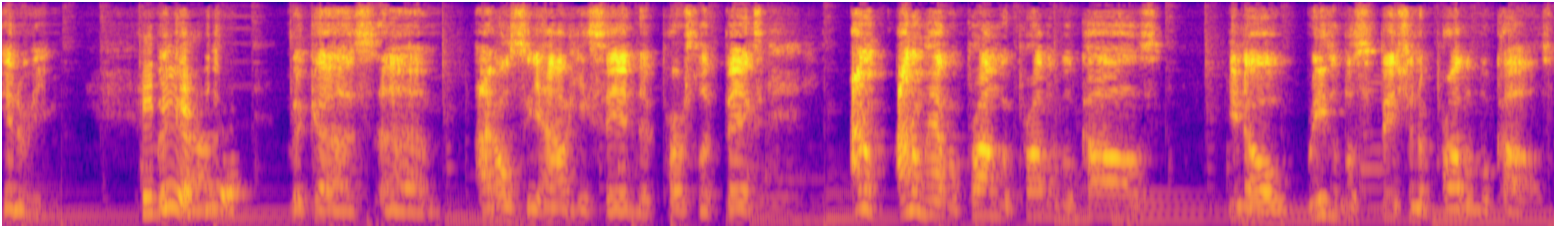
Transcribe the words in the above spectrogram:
interview. He because, did because um, I don't see how he said the personal effects. I don't I don't have a problem with probable cause. You know, reasonable suspicion of probable cause.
